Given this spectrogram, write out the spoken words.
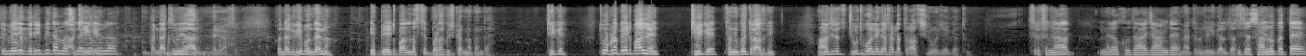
ਤੇ ਮੇਰੀ ਗਰੀਬੀ ਦਾ ਮਸਲਾ ਦੇਖੋ ਨਾ ਬੰਦਾ ਚਲੋ ਯਾਰ ਮੇਰੇ ਵਾਸਤੇ ਬੰਦਾ ਗਰੀਬ ਹੁੰਦਾ ਨਾ ਇਹ ਪੇਟ ਪਾਲਣ ਵਾਸਤੇ ਬੜਾ ਕੁਝ ਕਰਨਾ ਪੈਂਦਾ ਹੈ ਠੀਕ ਹੈ ਤੂੰ ਆਪਣਾ ਪੇਟ ਪਾਲ ਲੈ ਠੀਕ ਹੈ ਤੁਹਾਨੂੰ ਕੋਈ ਇਤਰਾਜ਼ ਨਹੀਂ। ਹਾਂ ਜਦੋਂ ਤੂੰ ਝੂਠ ਬੋਲੇਗਾ ਸਾਡਾ ਇਤਰਾਜ਼ ਸ਼ੁਰੂ ਹੋ ਜਾਏਗਾ ਤੂੰ ਜਨਾਬ ਮੇਰਾ ਖੁਦਾ ਜਾਣਦਾ ਹੈ। ਮੈਂ ਤੈਨੂੰ ਜਿਹੜੀ ਗੱਲ ਦੱਸ ਜੇ ਸਾਨੂੰ ਪਤਾ ਹੈ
